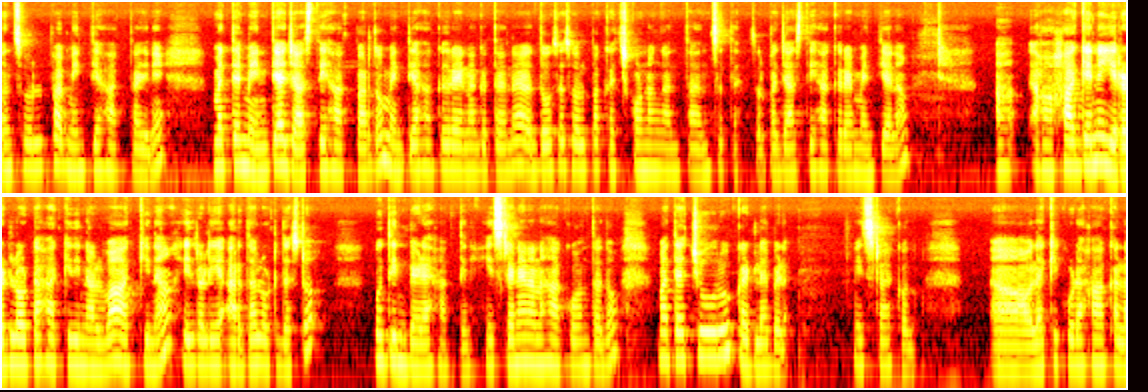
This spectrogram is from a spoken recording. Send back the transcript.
ಒಂದು ಸ್ವಲ್ಪ ಮೆಂತ್ಯ ಹಾಕ್ತಾಯಿದ್ದೀನಿ ಮತ್ತು ಮೆಂತ್ಯ ಜಾಸ್ತಿ ಹಾಕಬಾರ್ದು. ಮೆಂತ್ಯ ಹಾಕಿದ್ರೆ ಏನಾಗುತ್ತೆ ಅಂದರೆ, ದೋಸೆ ಸ್ವಲ್ಪ ಕಚ್ಕೊಂಡಂಗೆ ಅಂತ ಅನಿಸುತ್ತೆ. ಸ್ವಲ್ಪ ಜಾಸ್ತಿ ಹಾಕಿದ್ರೆ ಮೆಂತ್ಯನ. ಹಾಗೆಯೇ ಎರಡು ಲೋಟ ಹಾಕಿದ್ದೀನಲ್ವಾ ಅಕ್ಕಿನ. ಇದರಲ್ಲಿ ಅರ್ಧ ಲೋಟದಷ್ಟು ಉದ್ದಿನಬೇಳೆ ಹಾಕ್ತೀನಿ. ಇಷ್ಟೇ ನಾನು ಹಾಕುವಂಥದ್ದು. ಮತ್ತು ಚೂರು ಕಡಲೆಬೇಳೆ ಇಷ್ಟ ಹಾಕೋದು. ಅವಲಕ್ಕಿ ಕೂಡ ಹಾಕಲ್ಲ.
